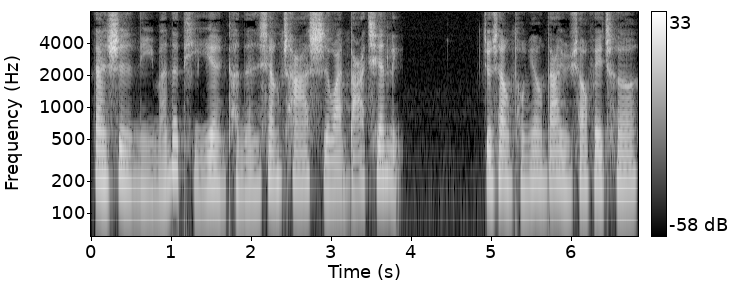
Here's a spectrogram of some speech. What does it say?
但是你们的体验可能相差十万八千里。就像同样搭云霄飞车，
